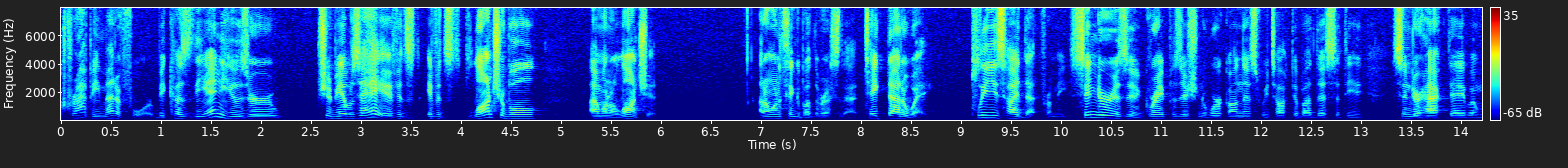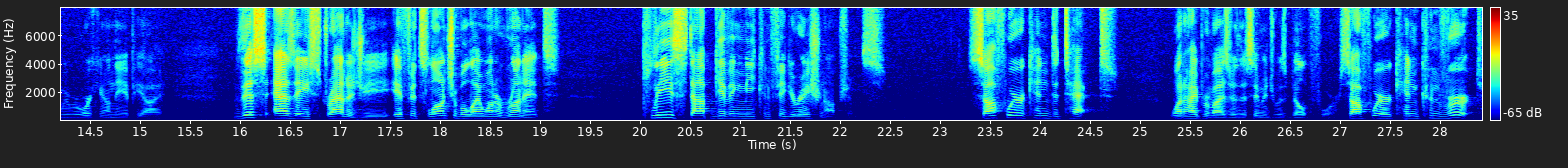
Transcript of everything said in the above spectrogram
crappy metaphor because the end user should be able to say, hey, if it's, if it's launchable, I want to launch it. I don't want to think about the rest of that. Take that away. Please hide that from me. Cinder is in a great position to work on this. We talked about this at the Cinder Hack Day when we were working on the API. This as a strategy, if it's launchable, I want to run it, please stop giving me configuration options. Software can detect what hypervisor this image was built for. Software can convert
